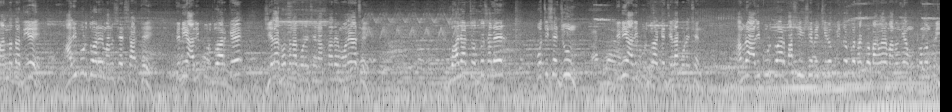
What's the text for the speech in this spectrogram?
মান্যতা দিয়ে আলিপুরদুয়ারের মানুষের স্বার্থে তিনি আলিপুরদুয়ারকে জেলা ঘোষণা করেছেন। আপনাদের মনে আছে? দু হাজার চোদ্দ সালের পঁচিশে জুন তিনি আলিপুরদুয়ারকে জেলা করেছেন। আমরা আলিপুরদুয়ারবাসী হিসেবে চিরকৃতজ্ঞ থাকব বাংলার মাননীয় মুখ্যমন্ত্রী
